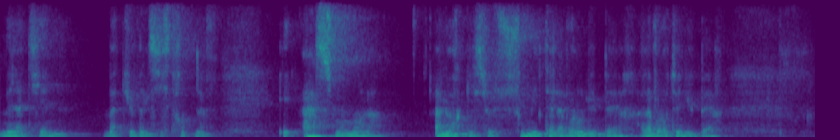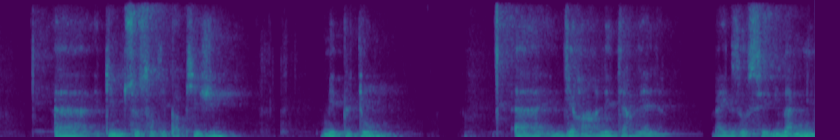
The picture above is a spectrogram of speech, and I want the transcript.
mais la tienne. Matthieu 26, 39. Et à ce moment-là, alors qu'il se soumettait à la volonté du Père, à la volonté du Père, euh, qu'il ne se sentait pas piégé, mais plutôt, euh, il dira l'Éternel m'a exaucé, il m'a mis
